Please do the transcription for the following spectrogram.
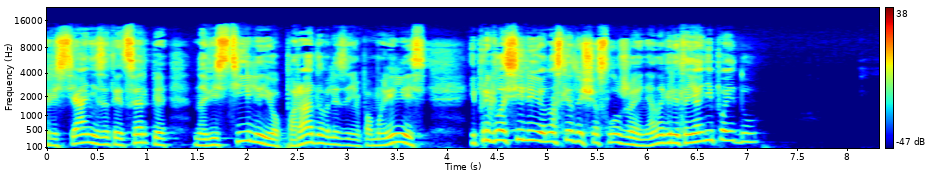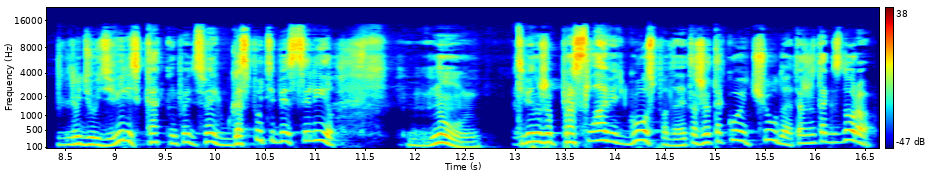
христиане из этой церкви навестили ее, порадовали за нее, помолились и пригласили ее на следующее служение. Она говорит, а я не пойду. Люди удивились, как не пойду? Смотри, Господь тебя исцелил. Ну, тебе нужно прославить Господа. Это же такое чудо, это же так здорово.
